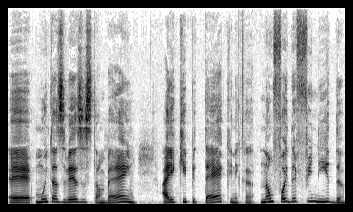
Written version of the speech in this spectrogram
É, muitas vezes também a equipe técnica não foi definida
